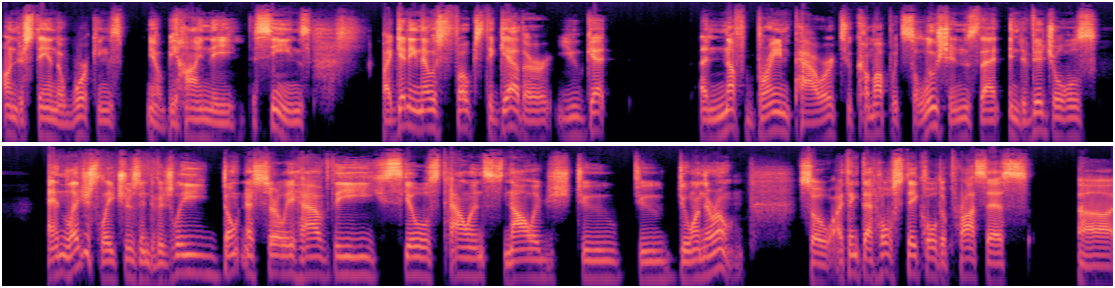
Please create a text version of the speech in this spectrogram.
understand the workings, you know, behind the the scenes. By getting those folks together, you get enough brain power to come up with solutions that individuals and legislatures individually don't necessarily have the skills, talents, knowledge to to do on their own. So I think that whole stakeholder process uh,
